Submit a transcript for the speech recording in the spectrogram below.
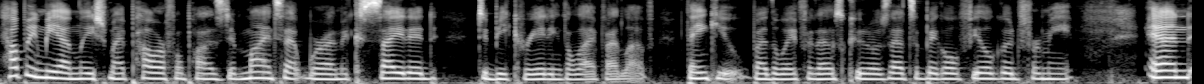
helping me unleash my powerful positive mindset where I'm excited to be creating the life I love. Thank you, by the way, for those kudos. That's a big old feel good for me. And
